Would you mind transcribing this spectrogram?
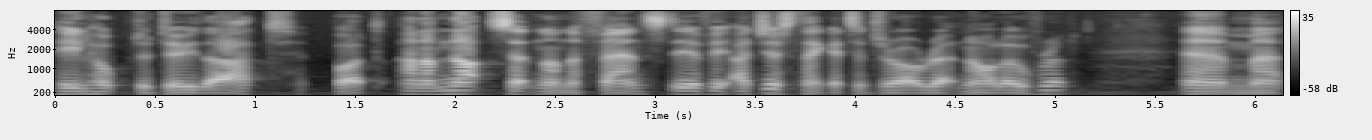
He'll hope to do that, but and I'm not sitting on the fence, Davey. I just think it's a draw written all over it. Um, uh,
